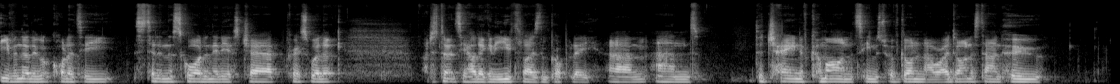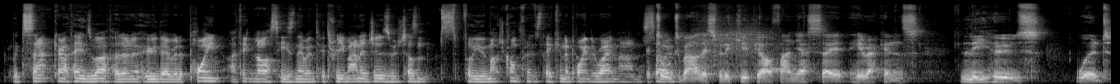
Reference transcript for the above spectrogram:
even though they've got quality still in the squad in Ilias Chair, Chris Willock, I just don't see how they're going to utilise them properly. Um, and the chain of command seems to have gone now, where I don't understand who would sack Gareth Ainsworth. I don't know who they would appoint. I think last season they went through three managers, which doesn't fill you with much confidence they can appoint the right man. I so. talked about this with a QPR fan yesterday. He reckons Lee Hoos would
